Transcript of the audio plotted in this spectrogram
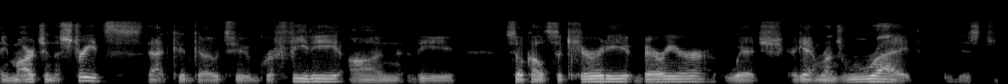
a march in the streets, that could go to graffiti on the so called security barrier, which again runs right. Just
